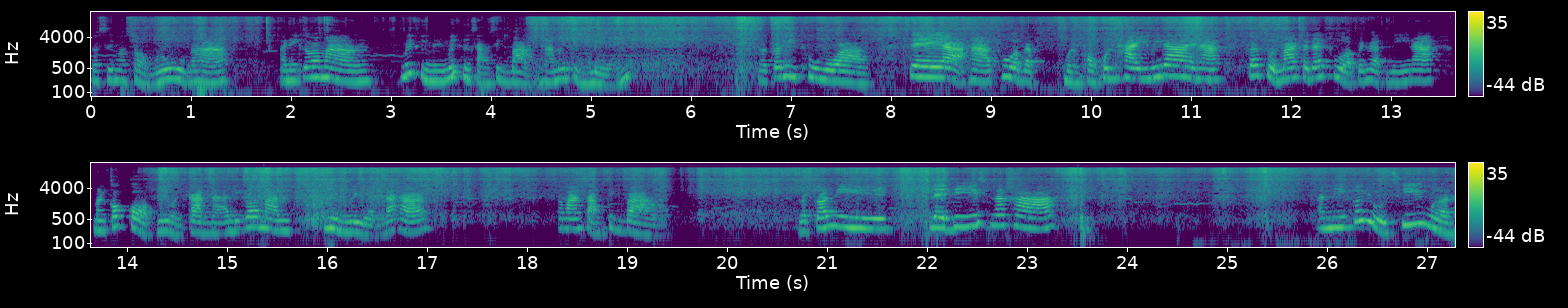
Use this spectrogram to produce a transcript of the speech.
ก็ซื้อมาสองลูกนะคะ อันนี้ก็ประมาณไม่ถึงหนึ่งไม่ถึง 30 บาทนะคะ ไม่ถึงเหรียญแล้วก็มีถั่วเจอะหาถั่วแบบเหมือนของคนไทยไม่ได้นะ ก็ส่วนมากจะได้ถั่วเป็นแบบนี้นะ มันก็กรอบดีเหมือนกันนะ อันนี้ก็ประมาณหนึ่งเหรียญนะคะ ประมาณ 30 บาท แล้วก็มีเลดี้สนะคะ อันนี้ก็อยู่ที่เหมือน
